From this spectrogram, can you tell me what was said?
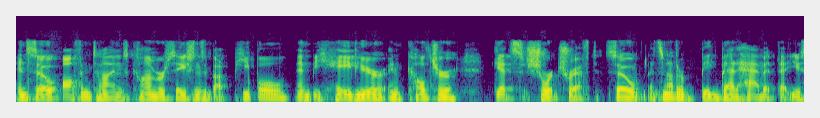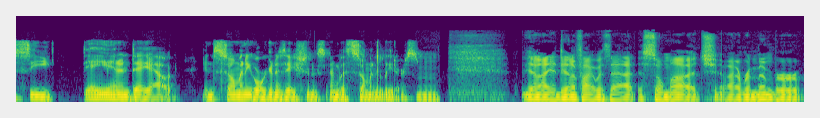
And so oftentimes conversations about people and behavior and culture gets short shrift. So that's another big bad habit that you see day in and day out in so many organizations and with so many leaders. Mm and I identify with that so much. I remember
